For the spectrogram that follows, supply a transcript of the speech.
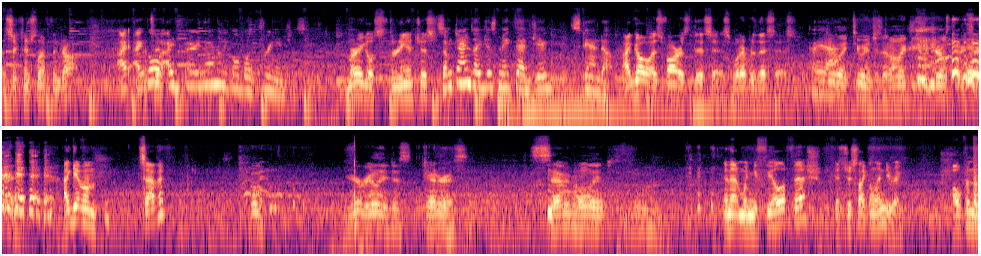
A six inch lift, then drop. I, I That's go. I, I normally go about three inches. Murray goes three inches. Sometimes I just make that jig stand up. I go as far as this is, whatever this is. Oh You're yeah. like two inches. I don't like to get the girls too excited. I give them seven. You're really just generous. Seven whole inches. Ooh. And then when you feel a fish, it's just like a Lindy rig. Open the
